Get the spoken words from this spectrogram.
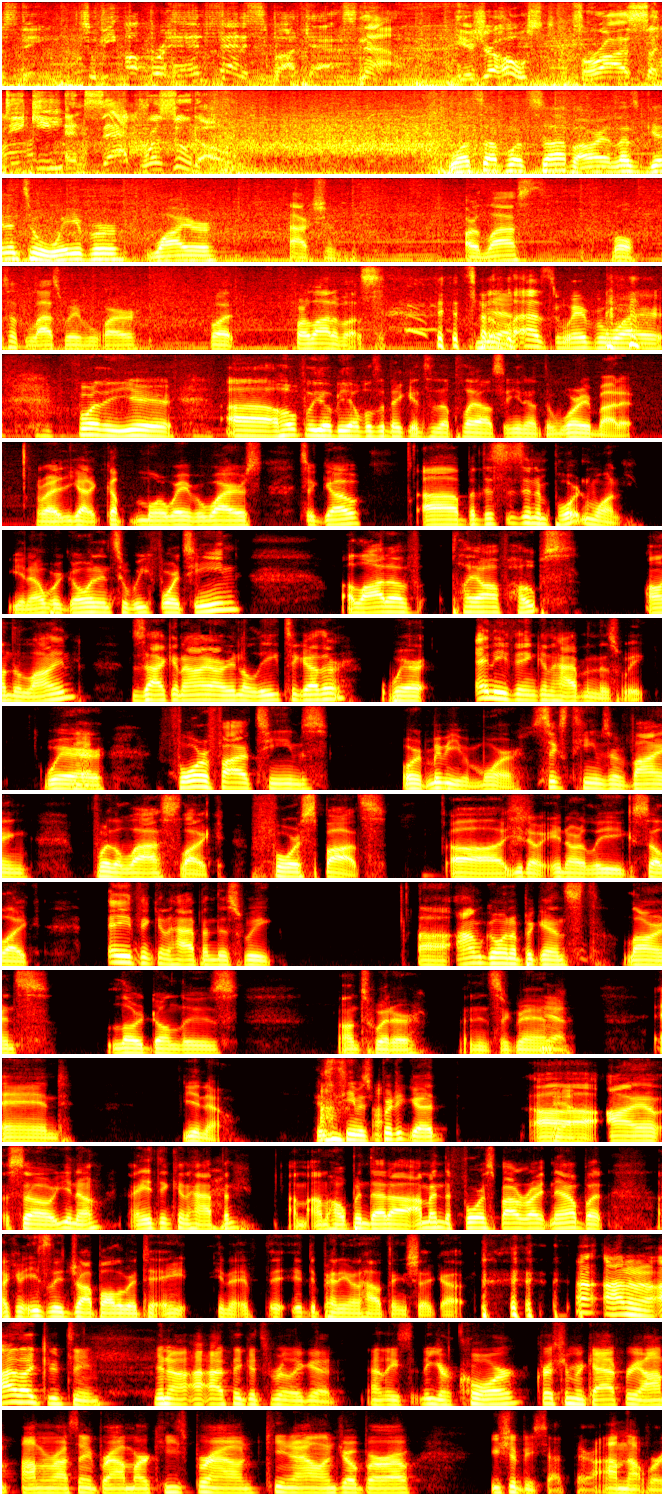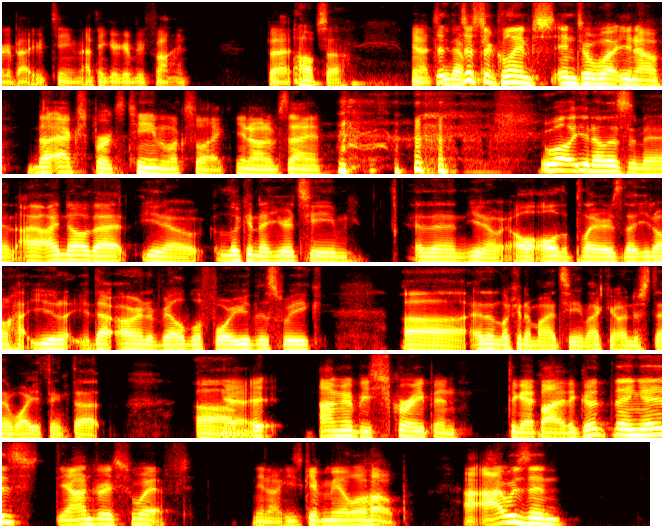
You're listening to the Upper Hand Fantasy Podcast. Now, here's your host, Faraz Sadiki and Zach Rizzuto. What's up? What's up? All right, let's get into waiver wire action. Our last, well, it's not the last waiver wire, but for a lot of us, it's our Yeah. last waiver wire for the year. Uh, hopefully, you'll be able to make it into the playoffs, and you don't have to worry about it. Right? You got a couple more waiver wires to go, uh, but this is an important one. You know, we're going into Week 14. A lot of playoff hopes on the line. Zach and I are in a league together where anything can happen this week, where four or five teams, or maybe even more, six teams are vying for the last like four spots, uh, you know, in our league. So like anything can happen this week. Uh, I'm going up against Lawrence, Lord Don't Lose, on Twitter and Instagram, Yeah. And you know, his team is pretty good. Uh, I am so you know anything can happen. I'm I'm hoping that uh, I'm in the four spot right now, but I can easily drop all the way to eight. You know, if it, it- depending on how things shake out. I, I don't know. I like your team. You know, I, I think it's really good. At least your core: Christian McCaffrey, Am- Amon-Ra St. Brown, Marquise Brown, Keenan Allen, Joe Burrow. You should be set there. I'm not worried about your team. I think you're gonna be fine. But I hope so. You know, just, just a glimpse into what you know the experts team looks like. You know what I'm saying? Well, you know, listen, man. I, I know that you know, looking at your team, and then you know all, all the players that you don't have you that aren't available for you this week, uh, and then looking at my team, I can understand why you think that. Um, yeah, it, I'm gonna be scraping to get by. The good thing is DeAndre Swift. You know, he's giving me a little hope. I, I was in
